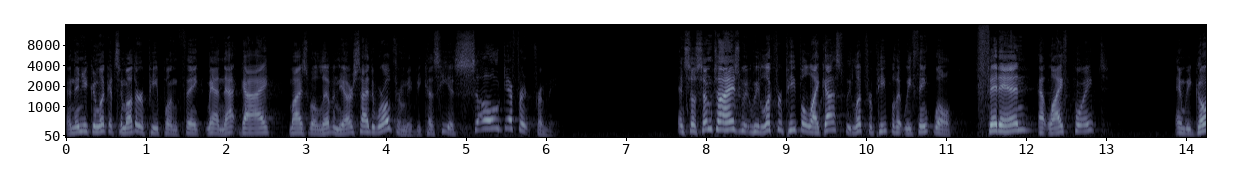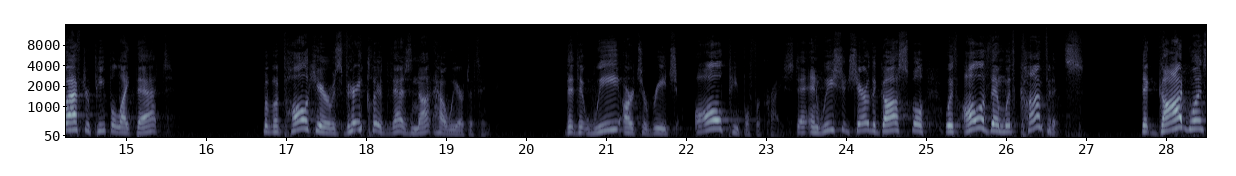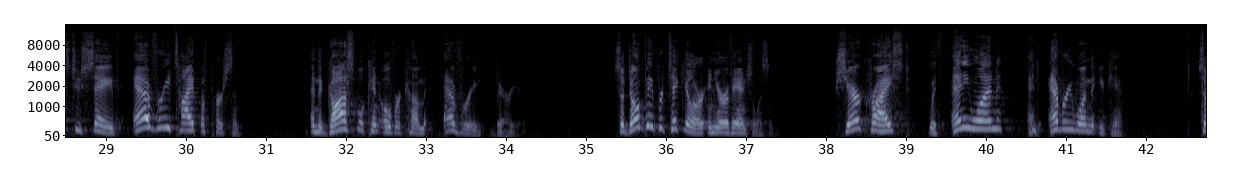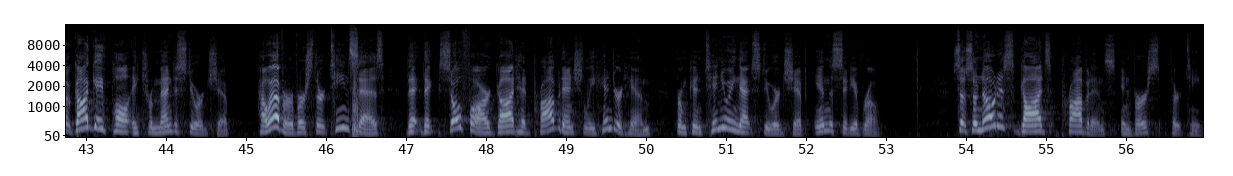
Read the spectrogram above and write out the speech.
And then you can look at some other people and think, man, that guy might as well live on the other side of the world from me because he is so different from me. And so sometimes we, we look for people like us, we look for people that we think will fit in at Life Point, and we go after people like that. But, but Paul here was very clear that that is not how we are to think. That, that we are to reach all people for Christ, and we should share the gospel with all of them with confidence that God wants to save every type of person, and the gospel can overcome every barrier. So don't be particular in your evangelism. Share Christ with anyone and everyone that you can. So God gave Paul a tremendous stewardship. However, verse 13 says that, that so far God had providentially hindered him from continuing that stewardship in the city of Rome. So, so notice God's providence in verse 13.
